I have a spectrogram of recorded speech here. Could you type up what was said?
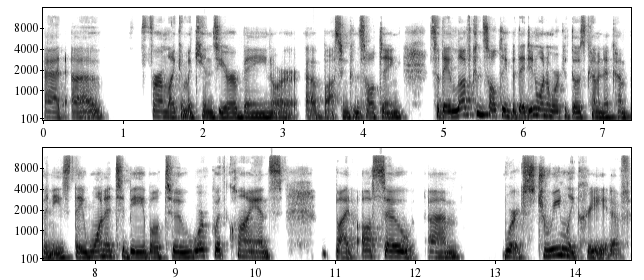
at a firm like a McKinsey or a Bain or a Boston Consulting. So they love consulting, but they didn't want to work at those kind of companies. They wanted to be able to work with clients, but also um, were extremely creative.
